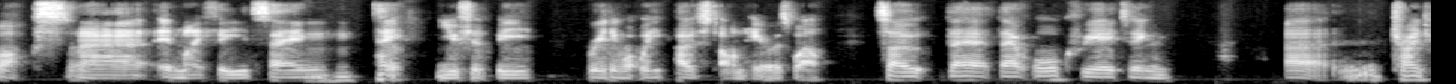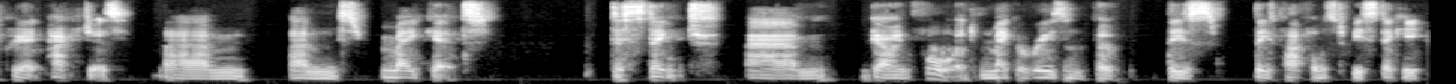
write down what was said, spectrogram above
box uh, in my feed saying, Mhm. hey, you should be reading what we post on here as well. So they're they're all creating, uh, trying to create packages um, and make it distinct um, going forward, and make a reason for these these platforms to be sticky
